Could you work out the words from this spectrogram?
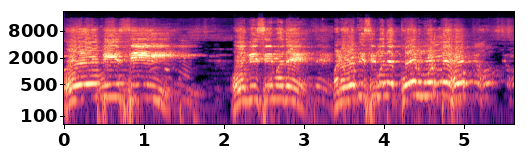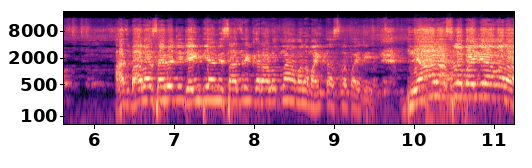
OBC OBC मध्ये. पण ओबीसी मध्ये कोण मोडते हो? आज बाबासाहेबांची जयंती आम्ही साजरी करालो ना आम्हाला माहीत असलं पाहिजे. ज्ञान असलं पाहिजे आम्हाला.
